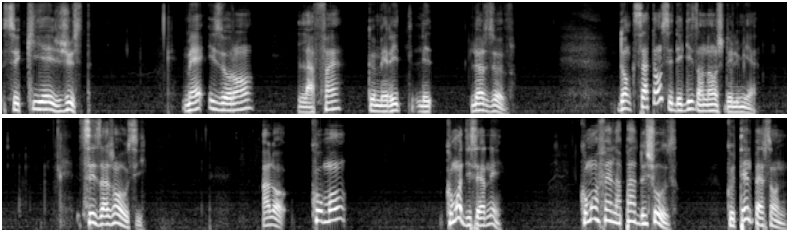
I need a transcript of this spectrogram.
ce qui est juste. Mais ils auront la fin que méritent leurs œuvres. Donc Satan se déguise en ange de lumière. Ses agents aussi. Alors, comment discerner? Comment faire la part des choses? Que telle personne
